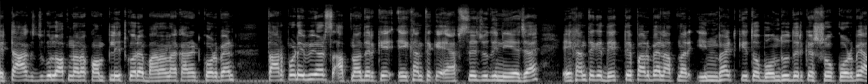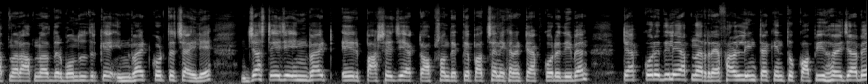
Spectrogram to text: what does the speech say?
এই টাস্কগুলো আপনারা কমপ্লিট করে বানানা কানেক্ট করবেন। তারপরে বিয়ার্স আপনাদেরকে এখান থেকে অ্যাপসে যদি নিয়ে যায়, এখান থেকে দেখতে পারবেন আপনার ইনভাইটকৃত বন্ধুদেরকে শো করবে। আপনারা আপনাদের বন্ধুদেরকে ইনভাইট করতে চাইলে জাস্ট এই যে ইনভাইট এর পাশে যে একটা অপশন দেখতে পাচ্ছেন, এখানে ট্যাপ করে দিবেন। ট্যাপ করে দিলে আপনার রেফার লিঙ্কটা কিন্তু কপি হয়ে যাবে।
